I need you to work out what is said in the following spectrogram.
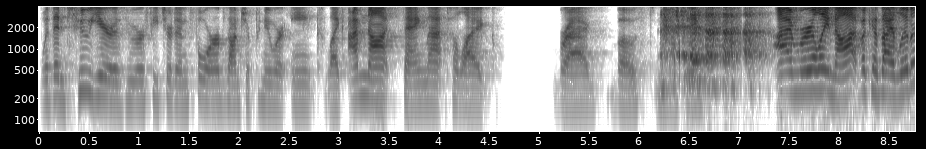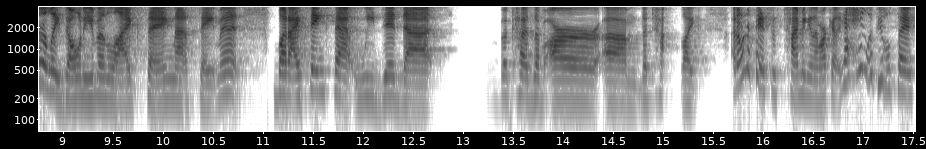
within two years we were featured in forbes entrepreneur inc. Like i'm not saying that to like brag boast i'm really not because i literally don't even like saying that statement but i think that we did that because of our um the time like i don't want to say it's just timing in the market. Like i hate when people say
